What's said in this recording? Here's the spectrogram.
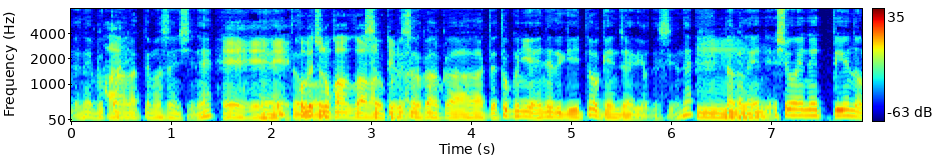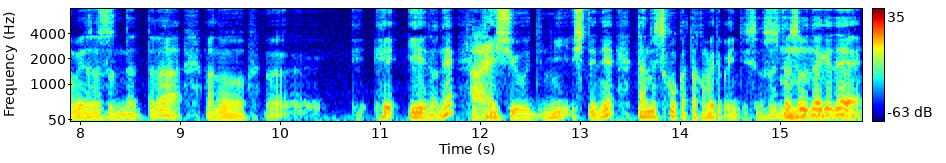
でね、物価上がってませんしね。はい、えー、えー、個別の価格が上がってる個別の価格が上がって、特にエネルギーと原材料ですよね。だから、省エネっていうのを目指すんだったら、あの、家のね、改修にしてね、断熱効果高めればいいんですよ。そしたらそれだけで、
